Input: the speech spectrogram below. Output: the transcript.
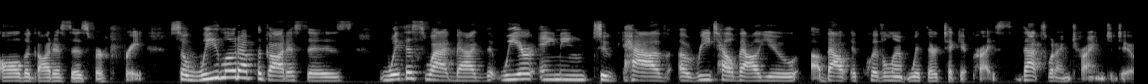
all the goddesses for free. So we load up the goddesses with a swag bag that we are aiming to have a retail value about equivalent with their ticket price. That's what I'm trying to do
